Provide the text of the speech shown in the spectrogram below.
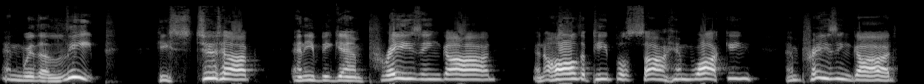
and with a leap, he stood up and he began praising God. And all the people saw him walking and praising God,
